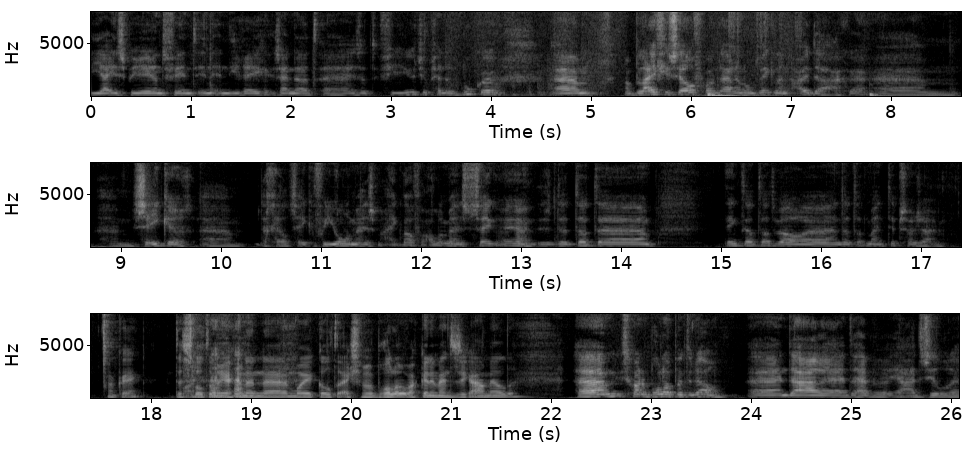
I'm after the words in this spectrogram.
die jij inspirerend vindt in, in die regen. Zijn dat, eh, is het via YouTube, zijn dat boeken? Ehm, maar blijf jezelf gewoon daarin ontwikkelen en uitdagen. Ehm, ehm, zeker, dat geldt zeker voor jonge mensen, maar eigenlijk wel voor alle mensen. Zeker, ja, dus dat, dat, ik denk dat dat wel eh, dat dat mijn tip zou zijn. Oké. Ten slotte nog even een eh, mooie call to action voor Brollo. Waar kunnen mensen zich aanmelden? Het is gewoon brollo.nl. Eh, en daar, eh, daar hebben we, ja, het is heel eh,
